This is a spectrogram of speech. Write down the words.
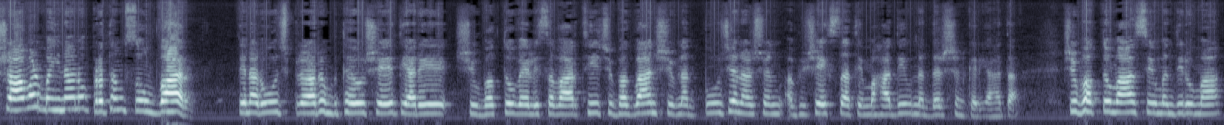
શ્રાવણ મહિનાનો પ્રથમ સોમવાર તેના રોજ પ્રારંભ થયો છે, ત્યારે શિવભક્તો વહેલી સવારથી જ ભગવાન શિવના પૂજન અર્ચન અભિષેક સાથે મહાદેવના દર્શન કર્યા હતા. શિવભક્તોમાં શિવ મંદિરોમાં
